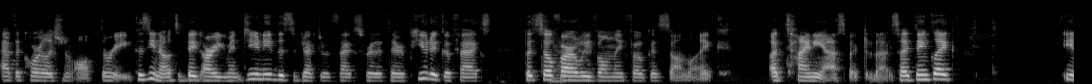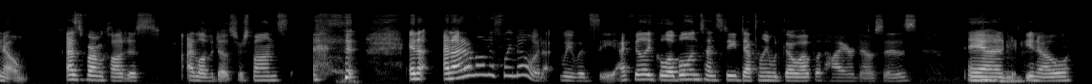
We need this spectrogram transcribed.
at the correlation of all three because you know it's a big argument. Do you need the subjective effects for the therapeutic effects? But so far we've only focused on like a tiny aspect of that. So i think like you know as a pharmacologist, I love a dose response. and and I don't honestly know what we would see. I feel like global intensity definitely would go up with higher doses. And, mm-hmm. you know,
